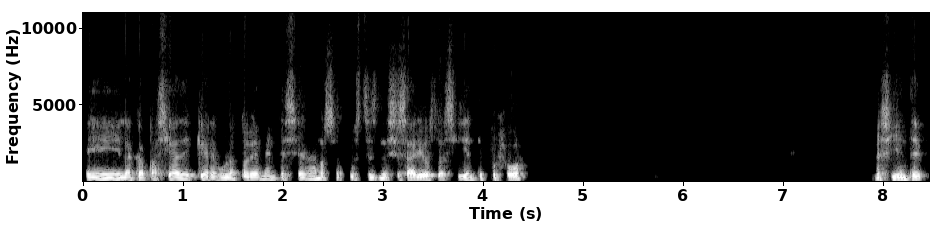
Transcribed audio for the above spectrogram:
la capacidad de que regulatoriamente se hagan los ajustes necesarios. La siguiente, por favor. La siguiente.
